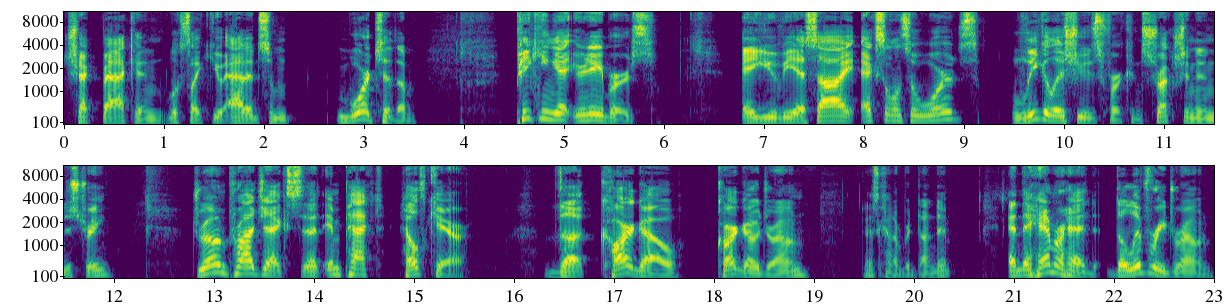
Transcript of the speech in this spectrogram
checked back, and looks like you added some more to them. Peeking at your neighbors, AUVSI XCELLENCE Awards, legal issues for construction industry, drone projects that impact healthcare, the cargo cargo drone, that's kind of redundant, and the Hammerhead delivery drone,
